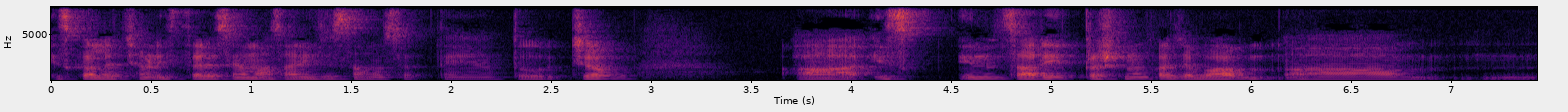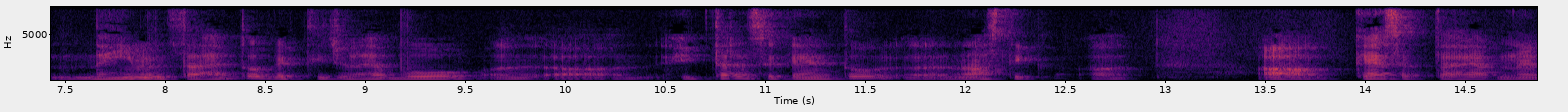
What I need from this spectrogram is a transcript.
इसका लक्षण इस तरह से हम आसानी से समझ सकते हैं। तो जब आ, इस इन सारे प्रश्नों का जवाब नहीं मिलता है तो व्यक्ति जो है वो एक तरह से कहें तो नास्तिक कह सकता है अपने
